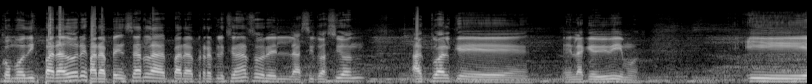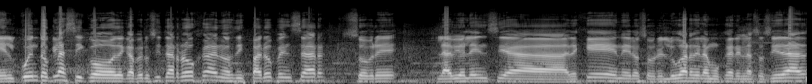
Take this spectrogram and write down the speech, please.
como disparadores para pensar, para reflexionar sobre la situación actual que, en la que vivimos. Y el cuento clásico de Caperucita Roja nos disparó pensar sobre la violencia de género, sobre el lugar de la mujer en la sociedad.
